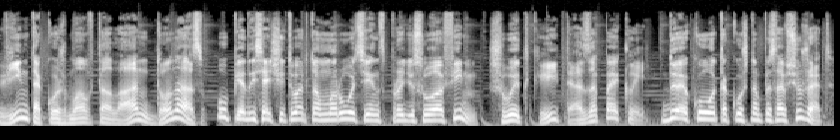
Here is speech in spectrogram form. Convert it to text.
Він також мав талант до назв. У 54-му році він спродюсував фільм Швидкий та запеклий, до якого також написав сюжет,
